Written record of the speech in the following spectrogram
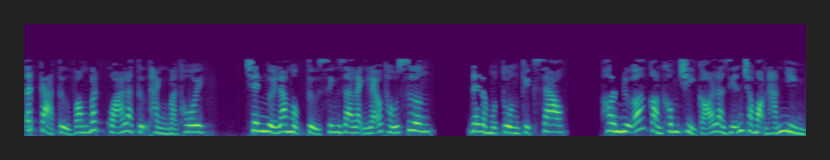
tất cả tử vong bất quá là tự thành mà thôi. Trên người Lam Mộc Tử sinh ra lạnh lẽo thấu xương. Đây là một tuồng kịch sao? Hơn nữa còn không chỉ có là diễn cho bọn hắn nhìn.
